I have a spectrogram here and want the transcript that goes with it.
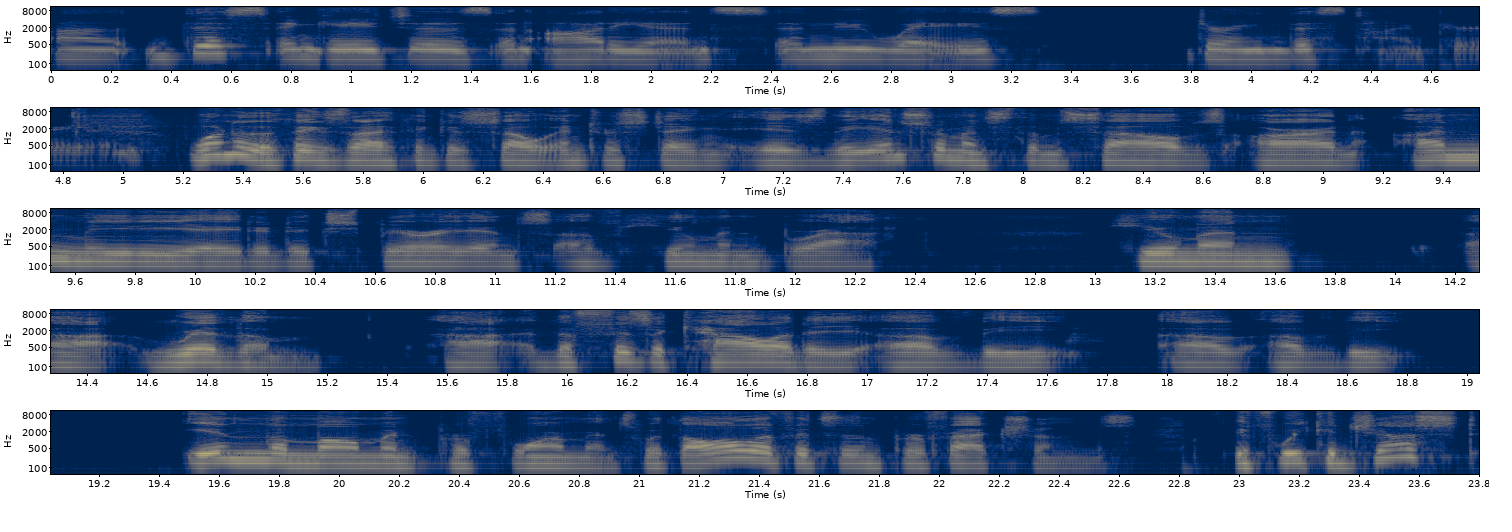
uh, this engages an audience in new ways during this time period. One of the things that I think is so interesting is the instruments themselves are an unmediated experience of human breath, human uh, rhythm, uh, the physicality of the of, of the in the moment performance with all of its imperfections, if we could just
